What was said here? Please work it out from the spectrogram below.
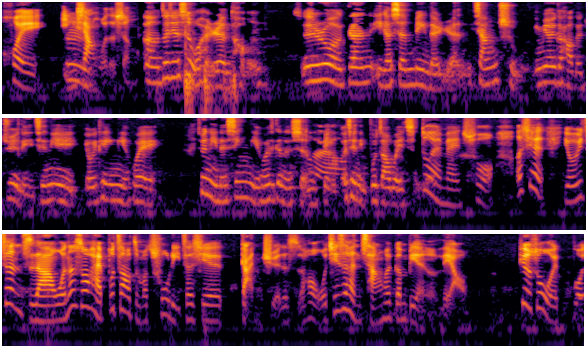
会。影响我的生活。嗯，嗯，这件事我很认同。所以，如果跟一个生病的人相处，你没有一个好的距离，其实你有一天你也会，就你的心也会跟着生病，啊、而且你不知道为什么。对，没错。而且有一阵子啊，我那时候还不知道怎么处理这些感觉的时候，我其实很常会跟别人聊。譬如说我，我我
